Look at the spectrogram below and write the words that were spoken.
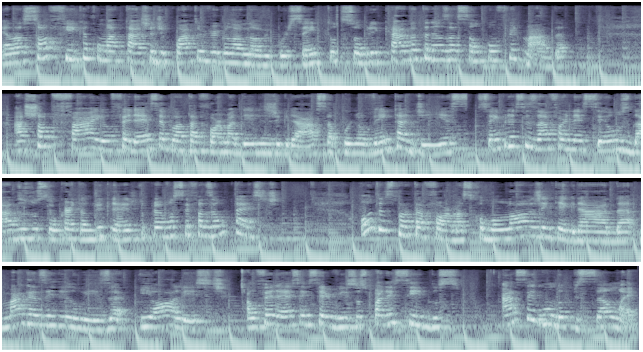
Ela só fica com uma taxa de 4,9% sobre cada transação confirmada. A Shopify oferece a plataforma deles de graça por 90 dias, sem precisar fornecer os dados do seu cartão de crédito para você fazer um teste. Outras plataformas como Loja Integrada, Magazine Luiza e Olist oferecem serviços parecidos. A segunda opção é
